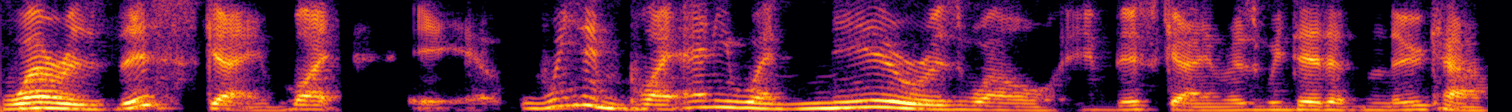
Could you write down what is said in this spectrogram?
Whereas this game, like, we didn't play anywhere near as well in this game as we did at the Nou Camp.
